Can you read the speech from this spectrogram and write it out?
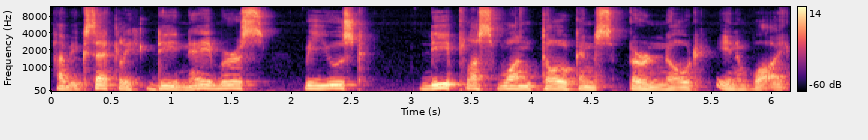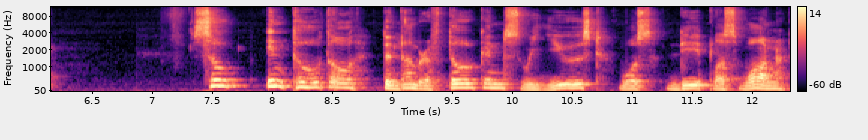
have exactly d neighbors, we used d plus 1 tokens per node in y. So in total, the number of tokens we used was d plus 1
